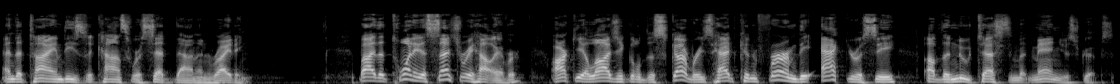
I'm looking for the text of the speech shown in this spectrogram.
and the time these accounts were set down in writing. By the 20th century, however, archaeological discoveries had confirmed the accuracy of the New Testament manuscripts.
